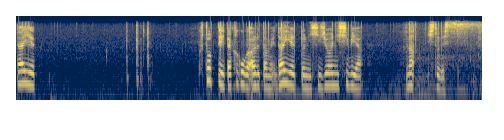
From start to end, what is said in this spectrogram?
ダイエット太っていた過去があるためダイエットに非常にシビアな人です。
